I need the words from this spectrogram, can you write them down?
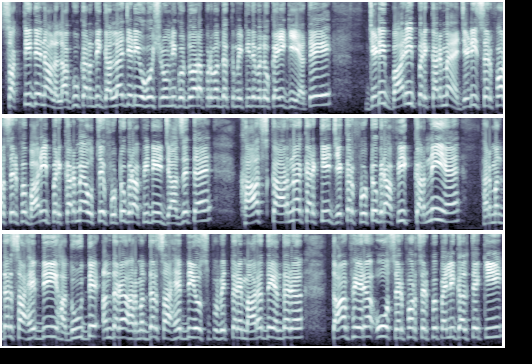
ਸਖਤੀ ਦੇ ਨਾਲ ਲਾਗੂ ਕਰਨ ਦੀ ਗੱਲ ਹੈ, ਜਿਹੜੀ ਉਹ ਸ਼੍ਰੋਮਣੀ ਗੁਰਦੁਆਰਾ ਪ੍ਰਬੰਧਕ ਕਮੇਟੀ ਦੇ ਵੱਲੋਂ ਕਹੀ ਗਈ ਹੈ ਤੇ ਜਿਹੜੀ ਬਾਹਰੀ ਪਰਿਕਰਮਾ ਹੈ, ਜਿਹੜੀ ਸਿਰਫ ਔਰ ਸਿਰਫ ਬਾਹਰੀ ਪਰਿਕਰਮਾ ਹੈ, ਉੱਥੇ ਫੋਟੋਗ੍ਰਾਫੀ ਦੀ ਇਜਾਜ਼ਤ ਹੈ। ਖਾਸ ਕਾਰਨਾਂ ਕਰਕੇ ਜੇਕਰ ਫੋਟੋਗ੍ਰਾਫੀ ਕਰਨੀ ਹੈ, ਹਰਮੰਦਰ ਸਾਹਿਬ ਦੀ ਹਦੂਦ ਦੇ ਅੰਦਰ, ਹਰਮੰਦਰ ਸਾਹਿਬ ਦੀ ਉਸ ਪਵਿੱਤਰ ਇਮਾਰਤ ਦੇ ਅੰਦਰ, ਤਾਂ ਫਿਰ ਉਹ ਸਿਰਫ ਔਰ ਸਿਰਫ ਪਹਿਲੀ ਗੱਲ ਤੇ ਕੀ?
